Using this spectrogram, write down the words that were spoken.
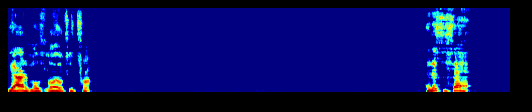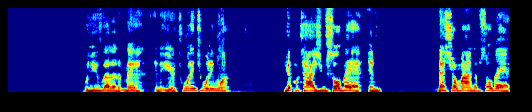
they are the most loyal to Trump. And this is sad. When you've got to let a man in the year 2021 hypnotize you so bad and mess your mind up so bad.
